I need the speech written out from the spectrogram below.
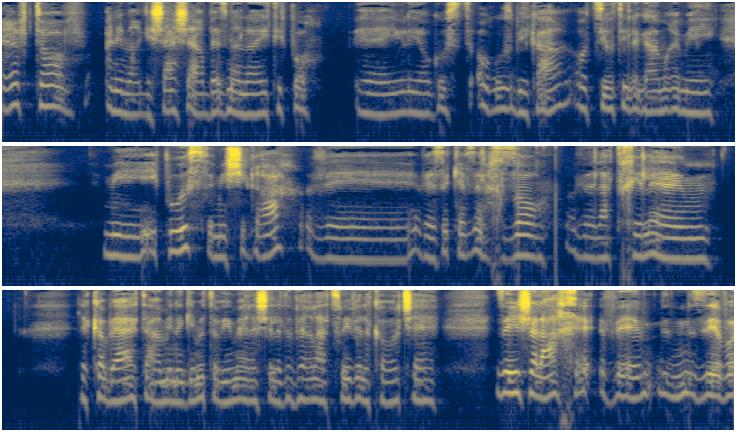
ערב טוב, אני מרגישה שהרבה זמן לא הייתי פה. אה, יולי, אוגוסט, בעיקר, הוציא אותי לגמרי מ... מאיפוס ומשגרה, ו... ואיזה כיף זה לחזור ולהתחיל אה, לקבע את המנהגים הטובים האלה של לדבר לעצמי ולקוות שזה יישלח וזה יבוא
